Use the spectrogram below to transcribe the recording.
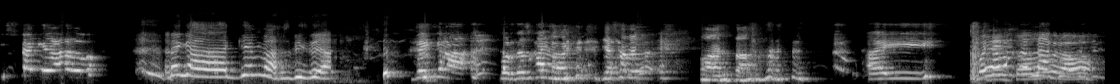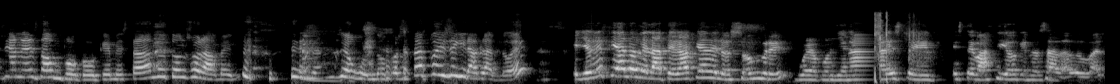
Y se ha quedado. Venga, ¿quién más? Dice. Venga, por dos gallinas. ya sabes, Marta. Ahí. Voy a bajar todo, la pero- conexión esta un poco, que me está dando tonsolamente. un segundo, pues entonces podéis seguir hablando, ¿eh? Yo decía lo de la terapia de los hombres, bueno, por llenar este, este vacío que nos ha dado, ¿vale?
